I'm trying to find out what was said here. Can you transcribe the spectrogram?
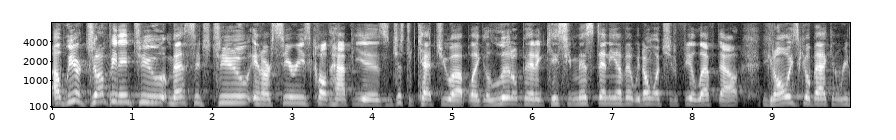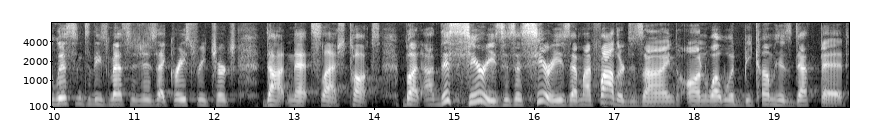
Uh, we are jumping into message two in our series called Happy Is. And just to catch you up like a little bit, in case you missed any of it, we don't want you to feel left out. You can always go back and re-listen to these messages at gracefreechurch.net slash talks. But uh, this series is a series that my father designed on what would become his deathbed.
